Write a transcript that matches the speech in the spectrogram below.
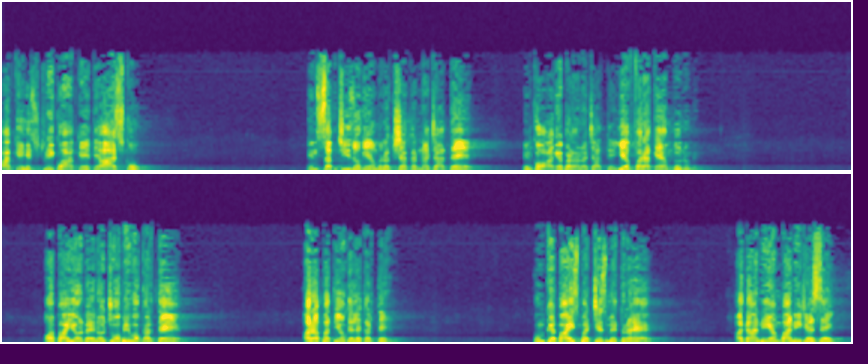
आपकी हिस्ट्री को, आपके इतिहास को इन सब चीज़ों की हम रक्षा करना चाहते हैं, इनको आगे बढ़ाना चाहते हैं। यह फ़र्क है हम दोनों में। और भाई और बहनों, जो भी वो करते हैं, अरबपतियों के लिए करते हैं। उनके 22-25 मित्र हैं, अदानी, अंबानी जैसे।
